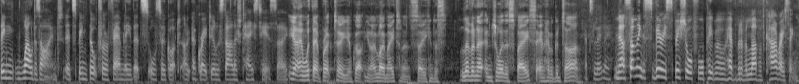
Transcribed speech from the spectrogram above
been well designed. It's been built for a family that's also got a, a, great deal of stylish taste here. So yeah, and with that brick too, you've got you know low maintenance, so you can just live in it, enjoy the space, and have a good time. Absolutely. Now, something very special for people who have a bit of a love of car racing.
